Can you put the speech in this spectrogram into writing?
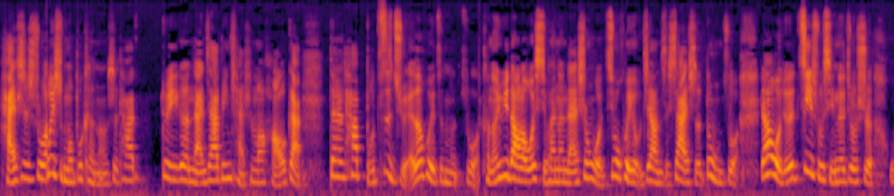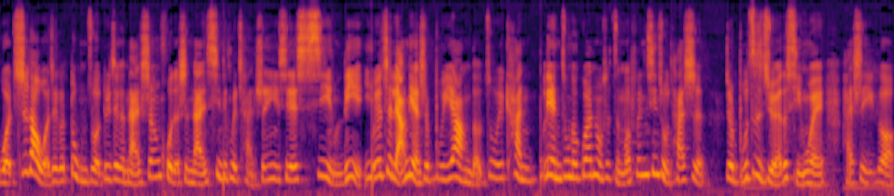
还是说为什么不可能是她？对一个男嘉宾产生了好感，但是他不自觉的会这么做，可能遇到了我喜欢的男生，我就会有这样子下意识的动作。然后我觉得技术型的就是我知道我这个动作对这个男生或者是男性会产生一些吸引力，我觉得这两点是不一样的。作为看恋综的观众是怎么分清楚他是就是不自觉的行为，还是一个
